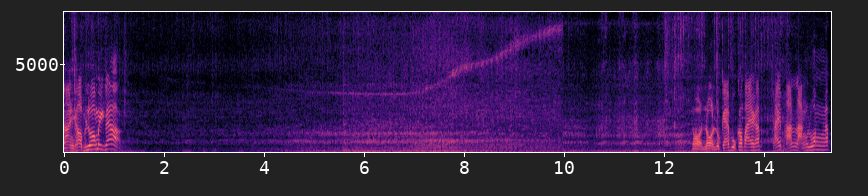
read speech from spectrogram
นั่นเข้าไปล้วงมาอีกแล้ว โน่นโน่นลูกแกบุกเข้าไปครับ ใช้ผานหลังล้วงครับ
